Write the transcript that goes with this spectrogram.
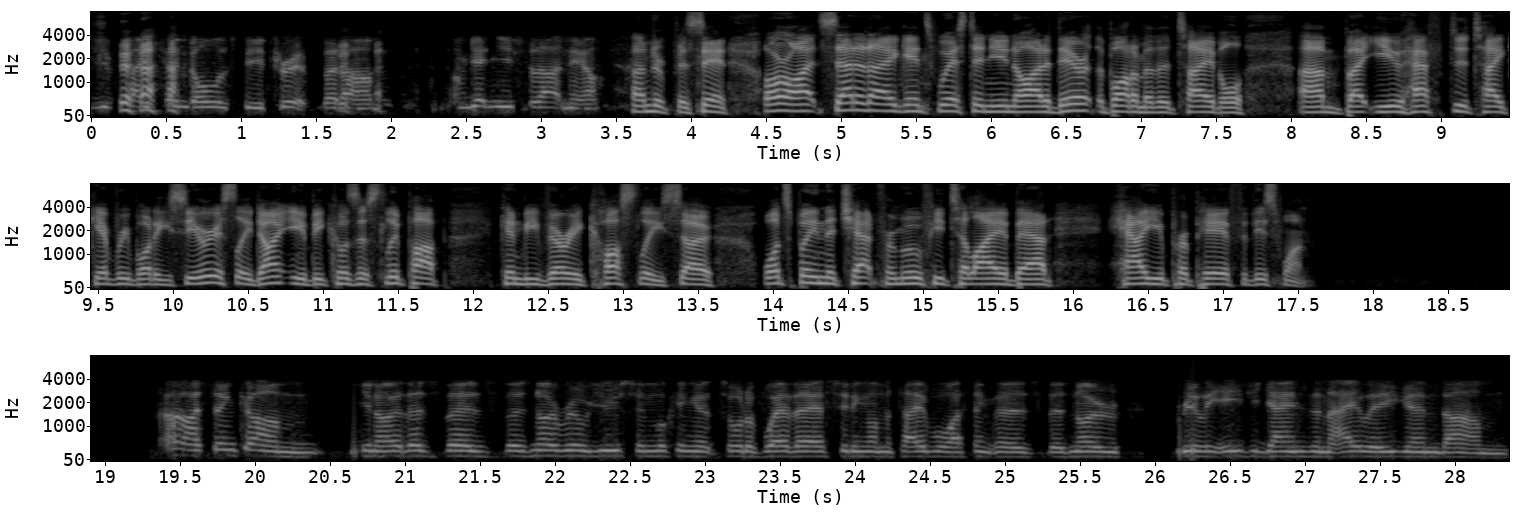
you've paid ten dollars for your trip, but um. I'm getting used to that now. Hundred percent. All right, Saturday against Western United. They're at the bottom of the table, um, but you have to take everybody seriously, don't you? Because a slip up can be very costly. So, what's been the chat from Ufuk Talay about how you prepare for this one? Uh, I think um, you know there's there's there's no real use in looking at sort of where they're sitting on the table. I think there's there's no really easy games in the A League, and um,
